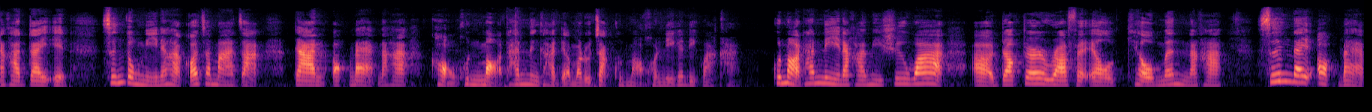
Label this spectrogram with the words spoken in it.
นะคะ diet ซึ่งตรงนี้นะคะก็จะมาจากการออกแบบนะคะของคุณหมอท่านหนึ่งค่ะ เดี๋ยวมารู้จักคุณหมอคนนี้กันดีกว่าค่ะ คุณหมอท่านนี้นะคะมีชื่อว่าดรราฟาเอลเคลแมนนะคะซึ่งได้ออกแบบ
